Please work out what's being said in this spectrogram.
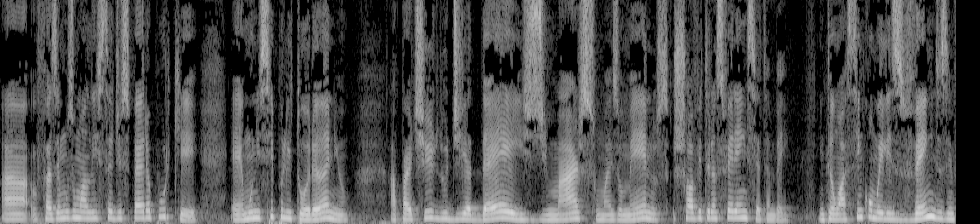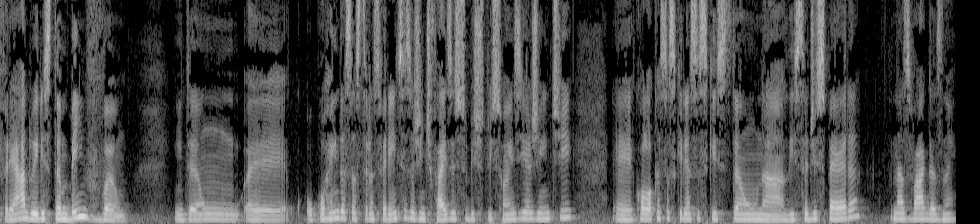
a, fazemos uma lista de espera porque é, município litorâneo. A partir do dia 10 de março, mais ou menos, chove transferência também. Então, assim como eles vêm desenfreado, eles também vão. Então, é, ocorrendo essas transferências, a gente faz as substituições e a gente é, coloca essas crianças que estão na lista de espera nas vagas né,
